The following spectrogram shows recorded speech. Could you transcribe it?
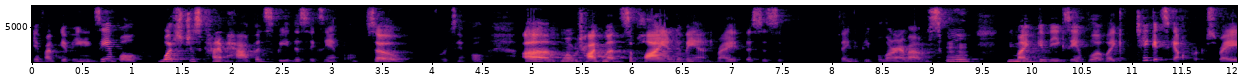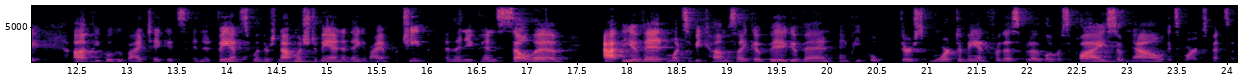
if I'm giving an example, what's just kind of happens to be this example. So for example, um, when we're talking about supply and demand, right? This is a thing that people learn about in school. Mm-hmm. You might give the example of like ticket scalpers, right? Uh, people who buy tickets in advance when there's not much demand and they can buy them for cheap, and then you can sell them at the event once it becomes like a big event and people there's more demand for this but a lower supply so now it's more expensive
